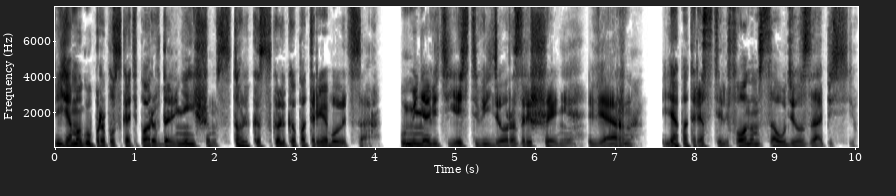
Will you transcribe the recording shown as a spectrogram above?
«И я могу пропускать пары в дальнейшем столько, сколько потребуется. У меня ведь есть видеоразрешение, верно?» Я потряс телефоном с аудиозаписью.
